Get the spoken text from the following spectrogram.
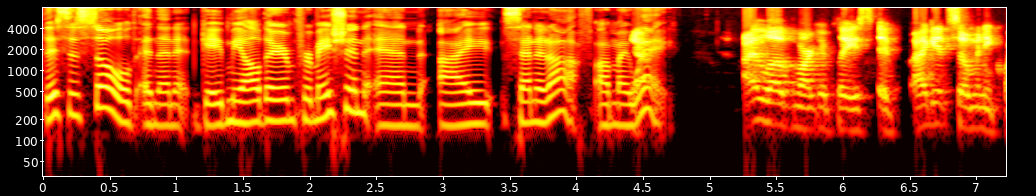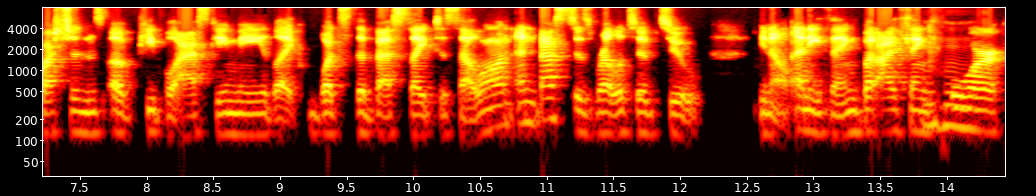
this is sold. And then it gave me all their information and I sent it off on my Yeah. way. I love marketplace. If I get so many questions of people asking me like what's the best site to sell on and best is relative to, you know, anything, but I think Mhm. for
